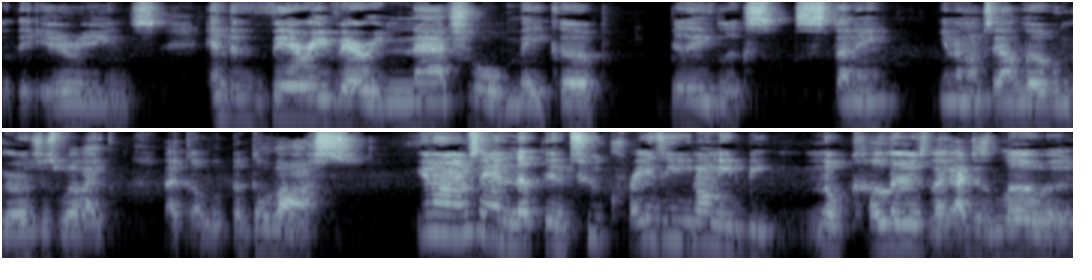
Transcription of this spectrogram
with the earrings and the very very natural makeup. Billie looks stunning. You know what I'm saying? I love when girls just wear like like a, a gloss. You know what I'm saying? Nothing too crazy. You don't need to be no colors. Like I just love a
